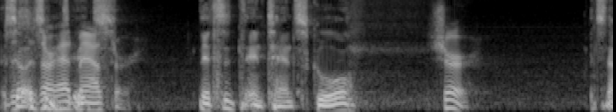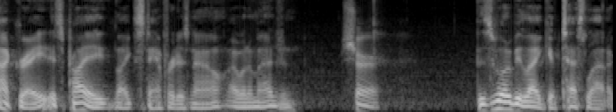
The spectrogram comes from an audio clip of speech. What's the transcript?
This So is it's- our it's- headmaster. it's an intense school Sure. it's not great it's probably like stanford is now i would imagine Sure. This is what it'd be like if Tesla had a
